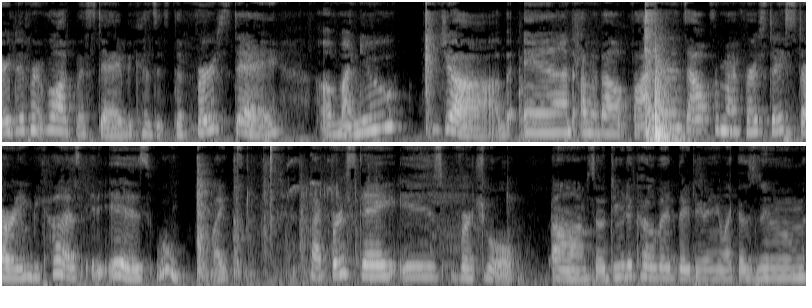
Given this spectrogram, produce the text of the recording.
very different Vlogmas day because it's the first day of my new job and I'm about five minutes out from my first day starting because it is, ooh, lights. My first day is virtual. Um, so due to COVID, they're doing like a Zoom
